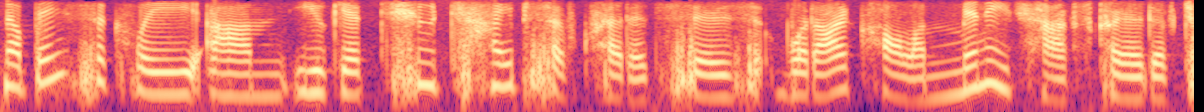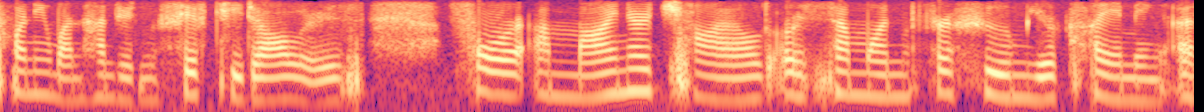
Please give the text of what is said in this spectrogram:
Now, basically, um, you get two types of credits. There's what I call a mini tax credit of $2,150 for a minor child or someone for whom you're claiming a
